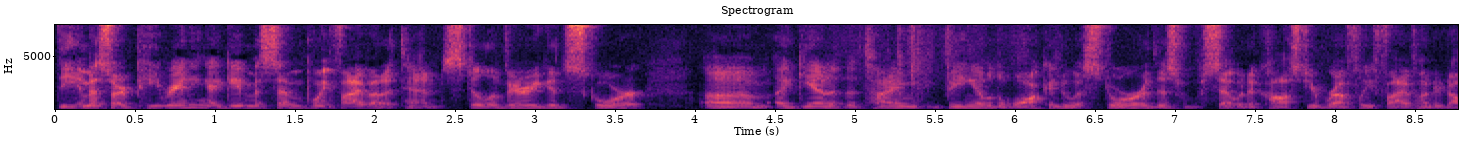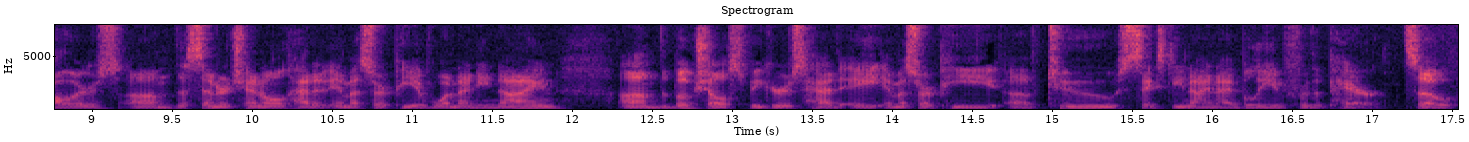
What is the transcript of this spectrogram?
The MSRP rating I gave them a seven point five out of ten. Still a very good score. Um, again, at the time, being able to walk into a store, this set would have cost you roughly $500. Um, the center channel had an MSRP of 199 um, the bookshelf speakers had a MSRP of 269 I believe, for the pair. So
